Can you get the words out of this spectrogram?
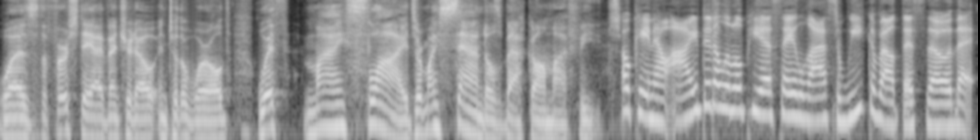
was the first day I ventured out into the world with my slides or my sandals back on my feet. Okay, now I did a little PSA last week about this, though, that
